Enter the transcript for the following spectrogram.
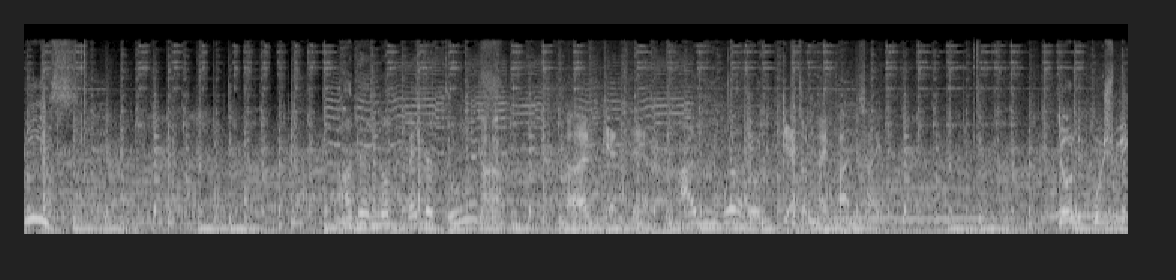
peace? Are there not better tools? I'll get there. I will work. Don't get on my bad side. Don't push me.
